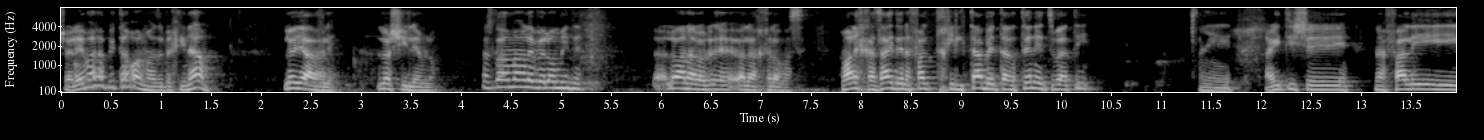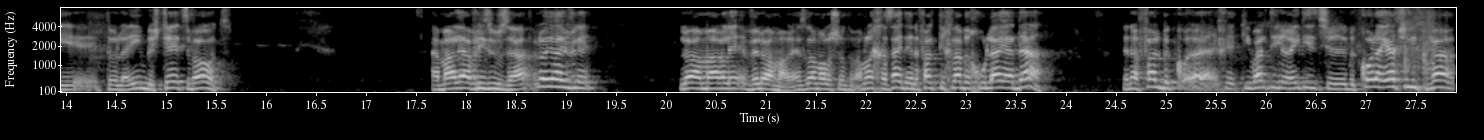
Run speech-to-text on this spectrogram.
תשלם על הפתרון, מה זה בחינם? לא יאב לי, לא שילם לו. אז לא אמר לי ולא מידה. לא, לא ענה לו על החלום הזה. אמר לי, חזאי דנפל תחילתה בתרתן אצבעתי. אה, ראיתי שנפל לי תולעים בשתי אצבעות. אמר לי, אב לי זוזה, לא יאב לי. לא אמר לי, ולא אמר לי, אז לא אמר לו שום דבר. אמר לי, חזאי, דנפל תכלה בכולה ידה. זה נפל בכל, קיבלתי, ראיתי שבכל היד שלי כבר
